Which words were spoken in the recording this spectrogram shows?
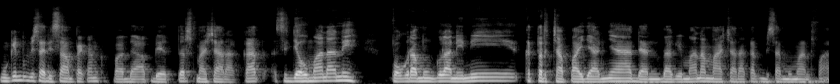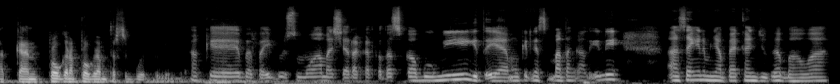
Mungkin Bu bisa disampaikan kepada updaters masyarakat sejauh mana nih program unggulan ini ketercapaiannya dan bagaimana masyarakat bisa memanfaatkan program-program tersebut begitu. Oke, Bapak Ibu semua masyarakat Kota Sukabumi gitu ya. Mungkin kesempatan kali ini uh, saya ingin menyampaikan juga bahwa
